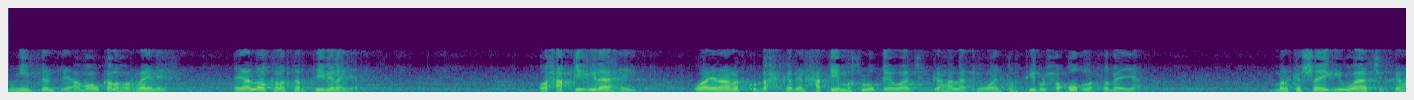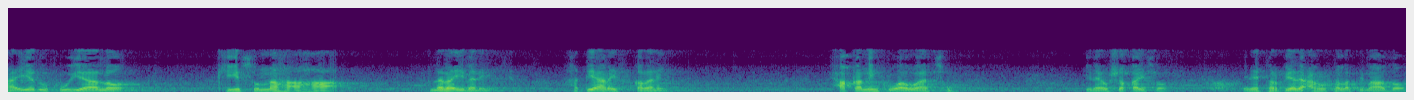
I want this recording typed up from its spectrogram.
muhiimsantahay ama u kala horeynaysa ayaa loo kala tartiibinaya. Oo xaqii ilaahay waa inaanad ku dhex gadin xaqii makhluuq ee waajibka ahaa laakiin waa in tartiib ulxuquuq la sameeyaa. Marka shaygii waajibka ahaa iyaduu kuu yaallo kii sunnaha ahaa lama imanayso haddii aanay isqabanayn xaqa ninku waa waajib. Inay ushaqayso inay tarbiyadii carruurta la timaado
